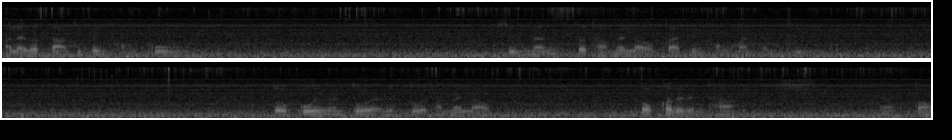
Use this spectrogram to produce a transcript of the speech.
อะไรก็ตามที่เป็นของกู สิ่งนั้นก็ทำให้เรากลายเป็นของมันทันที ตัวกุยมันตัวเป็นตัวทำให้เราตกเข้าไปเป็นท่าต้อง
